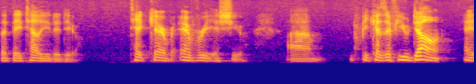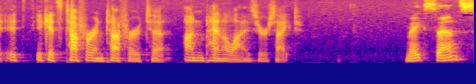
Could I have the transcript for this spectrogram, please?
that they tell you to do. Take care of every issue. Um, because if you don't, it, it, gets tougher and tougher to unpenalize your site. Makes sense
